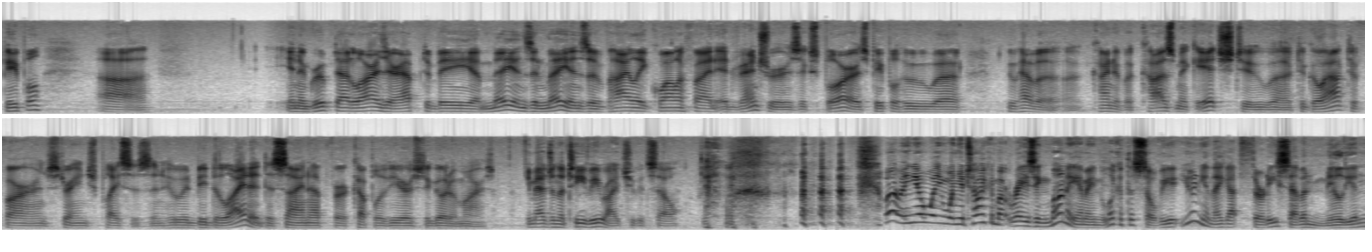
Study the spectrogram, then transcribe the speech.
people? Uh, in a group that large, there are apt to be uh, millions and millions of highly qualified adventurers, explorers, people who uh, who have a, a, kind of a cosmic itch to uh, to go out to far and strange places, and who would be delighted to sign up for a couple of years to go to Mars. Imagine the TV rights you could sell. well, I mean, you know, when, when you're talking about raising money, I mean, look at the Soviet Union. They got $37 million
